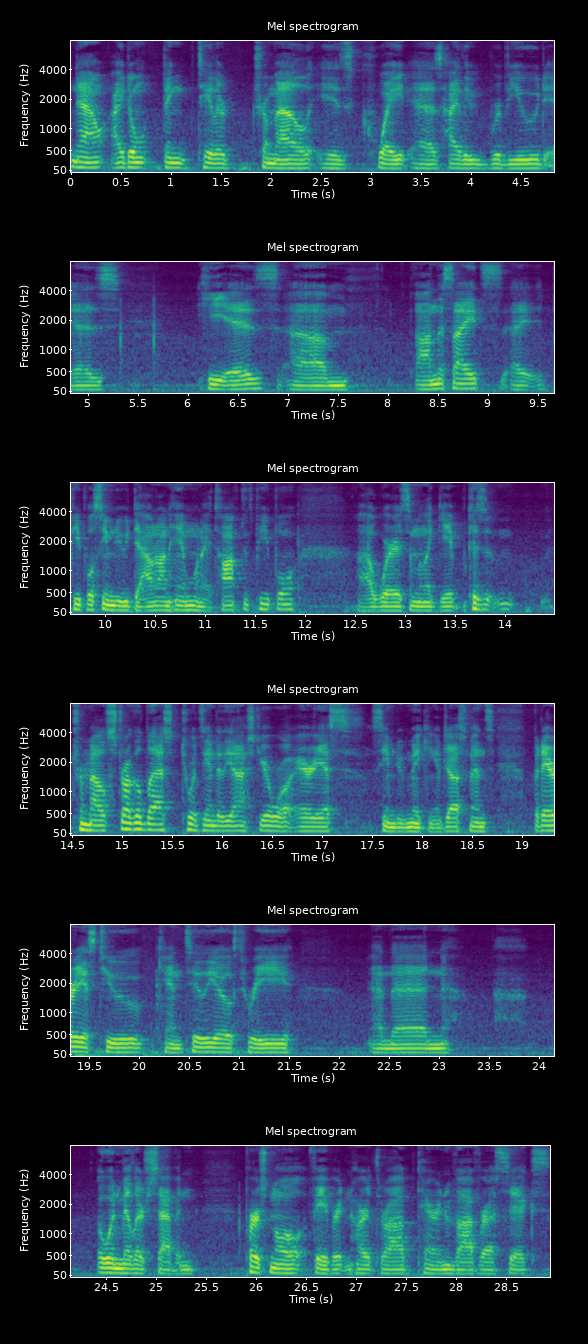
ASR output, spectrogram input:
Now, I don't think Taylor Trammell is quite as highly reviewed as he is um, on the sites. Uh, people seem to be down on him when I talked with people, uh, whereas someone like Gabe, because Trammell struggled last towards the end of the last year, while Arias seemed to be making adjustments. But Arias two, Cantillo three, and then Owen Miller seven. Personal favorite and heartthrob, Terrin Vavra six.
